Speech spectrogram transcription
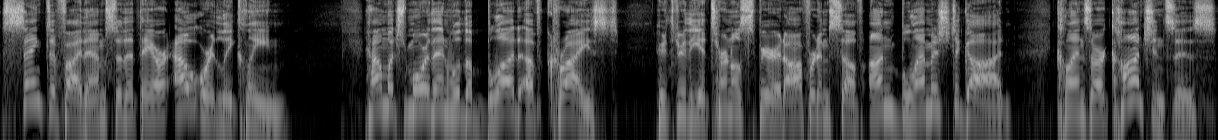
sanctify them so that they are outwardly clean. How much more then will the blood of Christ, who through the eternal Spirit offered himself unblemished to God, cleanse our consciences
